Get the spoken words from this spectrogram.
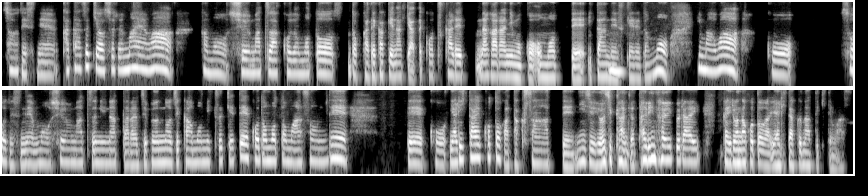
そうですね。片付けをする前は、もう週末は子供とどっか出かけなきゃってこう疲れながらにもこう思っていたんですけれども、うん、今はこう、そうですね。もう週末になったら自分の時間も見つけて子供とも遊んで、で、こう、やりたいことがたくさんあって、24時間じゃ足りないぐらい、なんかいろんなことがやりたくなってきてます。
